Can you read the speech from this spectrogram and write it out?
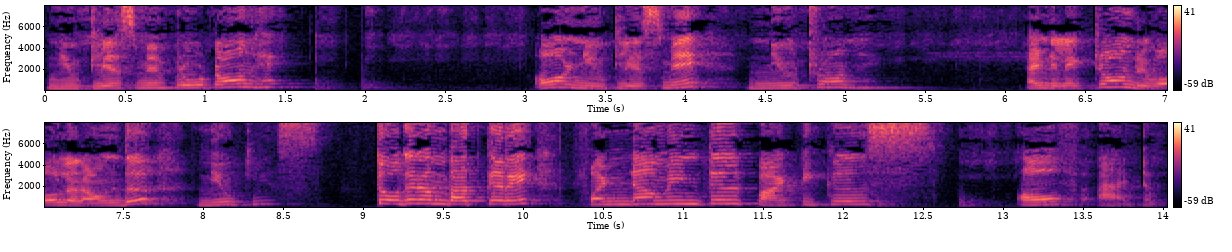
न्यूक्लियस में प्रोटॉन है और न्यूक्लियस में न्यूट्रॉन है and electron revolve around the nucleus तो अगर हम बात करें fundamental particles of atom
